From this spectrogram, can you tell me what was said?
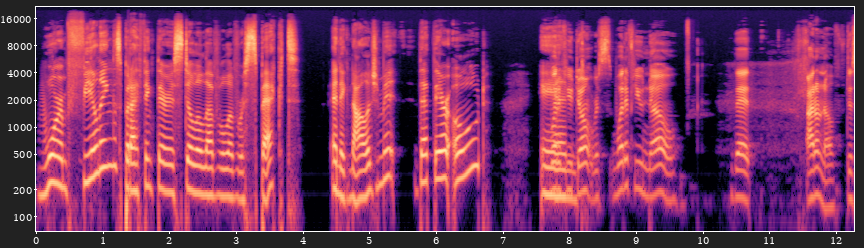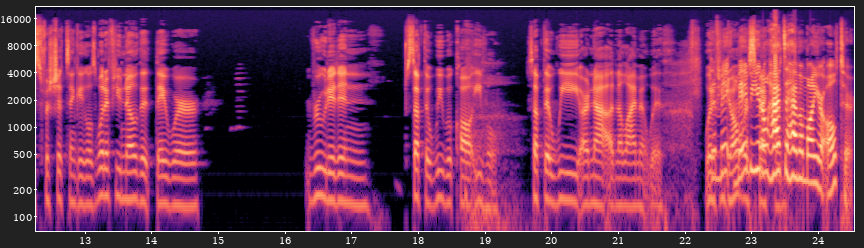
warm feelings but i think there is still a level of respect and acknowledgement that they're owed and what if you don't? Res- what if you know that? I don't know. Just for shits and giggles. What if you know that they were rooted in stuff that we would call evil, stuff that we are not in alignment with? What Then if you don't? maybe you don't have to have them on your altar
